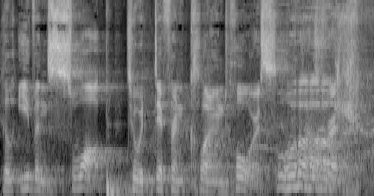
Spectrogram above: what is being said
he'll even swap to a different cloned horse. Whoa.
